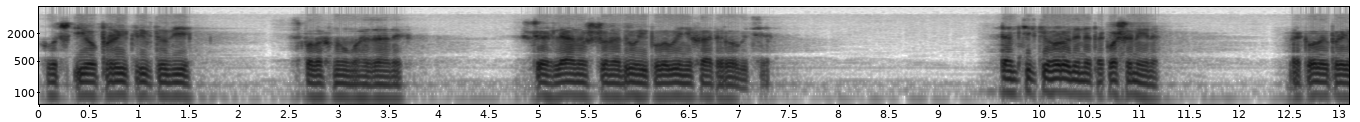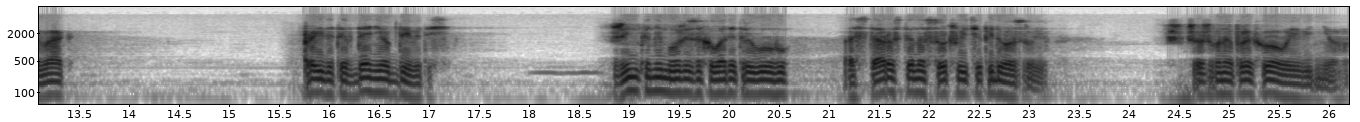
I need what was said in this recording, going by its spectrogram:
хоч і оприкрів тобі, спалахнув магазаник. Ще гляну, що на другій половині хати робиться. Там тільки городина та квашенина. А коли приймак, прийдете вдень і обдивитесь. Жінка не може заховати тривогу, а староста насочується підозрою. Що ж вона приховує від нього?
